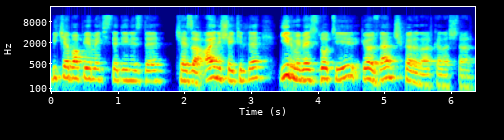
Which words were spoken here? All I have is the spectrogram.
bir kebap yemek istediğinizde keza aynı şekilde 25 zloty'yi gözden çıkarın arkadaşlar.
